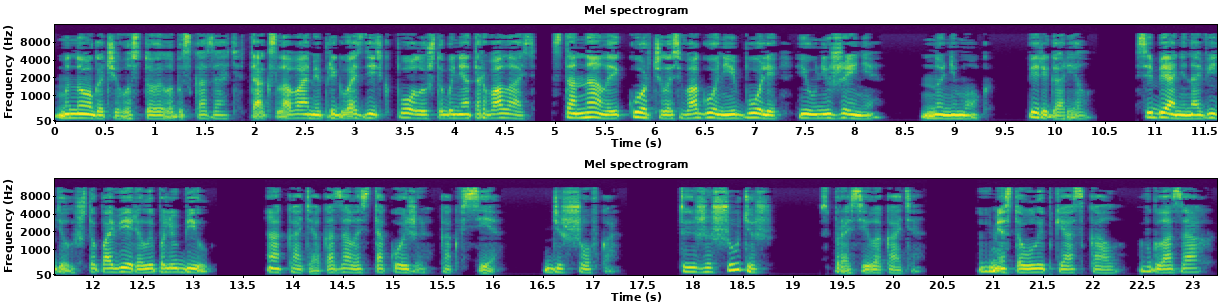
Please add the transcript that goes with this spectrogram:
Много чего стоило бы сказать, так словами пригвоздить к полу, чтобы не оторвалась, стонала и корчилась в агонии боли и унижения, но не мог, перегорел. Себя ненавидел, что поверил и полюбил. А Катя оказалась такой же, как все. Дешевка. «Ты же шутишь?» — спросила Катя. Вместо улыбки оскал, в глазах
